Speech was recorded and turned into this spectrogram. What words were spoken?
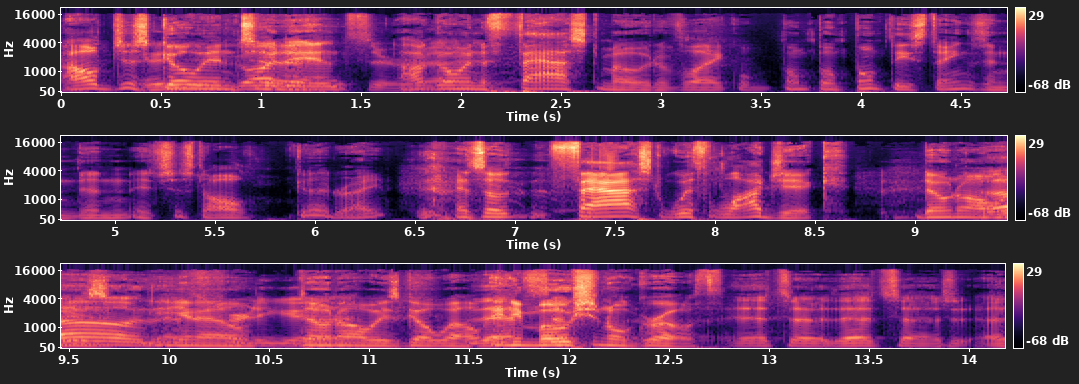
I'll just go into answer, I'll go into fast mode of like well boom boom boom these things and then it's just all good right and so fast with logic don't oh, always Oh, you know don't always go well That's and a- emotional uh, growth That's a that's a, a,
